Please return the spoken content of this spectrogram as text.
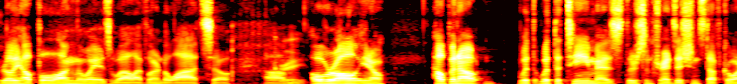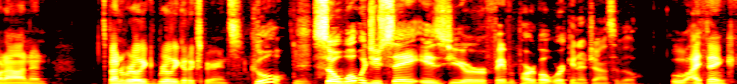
really helpful along the way as well. I've learned a lot. So um, overall, you know, helping out with with the team as there's some transition stuff going on, and it's been a really really good experience. Cool. So, what would you say is your favorite part about working at Johnsonville? Ooh, I think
